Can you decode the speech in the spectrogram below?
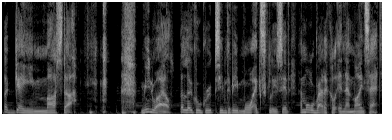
the Game Master. Meanwhile, the local group seemed to be more exclusive and more radical in their mindset.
